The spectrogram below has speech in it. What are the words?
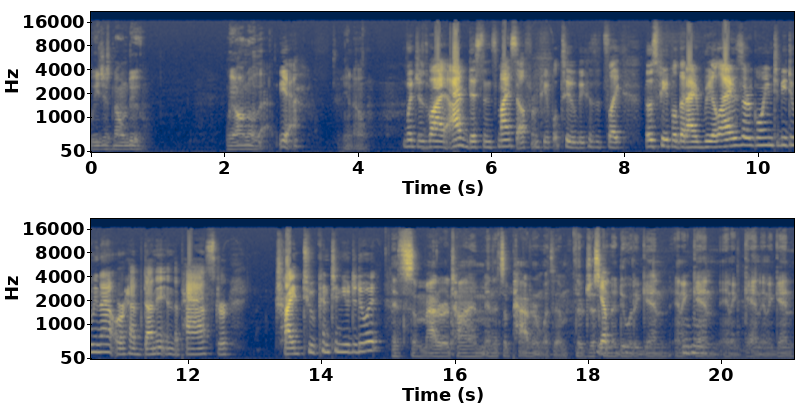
we just don't do. We all know that. Yeah. You know. which is why I've distanced myself from people too because it's like those people that I realize are going to be doing that or have done it in the past or tried to continue to do it. It's a matter of time, and it's a pattern with them. They're just Yep. gonna do it again and mm-hmm. again and again and again.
